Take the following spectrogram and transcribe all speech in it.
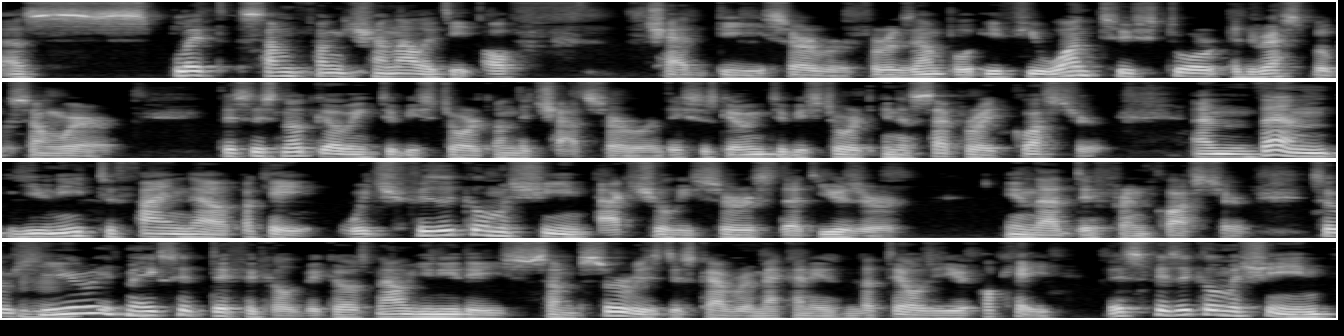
uh, split some functionality of ChatD server, for example, if you want to store address book somewhere, this is not going to be stored on the chat server. This is going to be stored in a separate cluster. And then you need to find out, okay, which physical machine actually serves that user in that different cluster. So mm-hmm. here it makes it difficult because now you need a, some service discovery mechanism that tells you, okay, this physical machine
